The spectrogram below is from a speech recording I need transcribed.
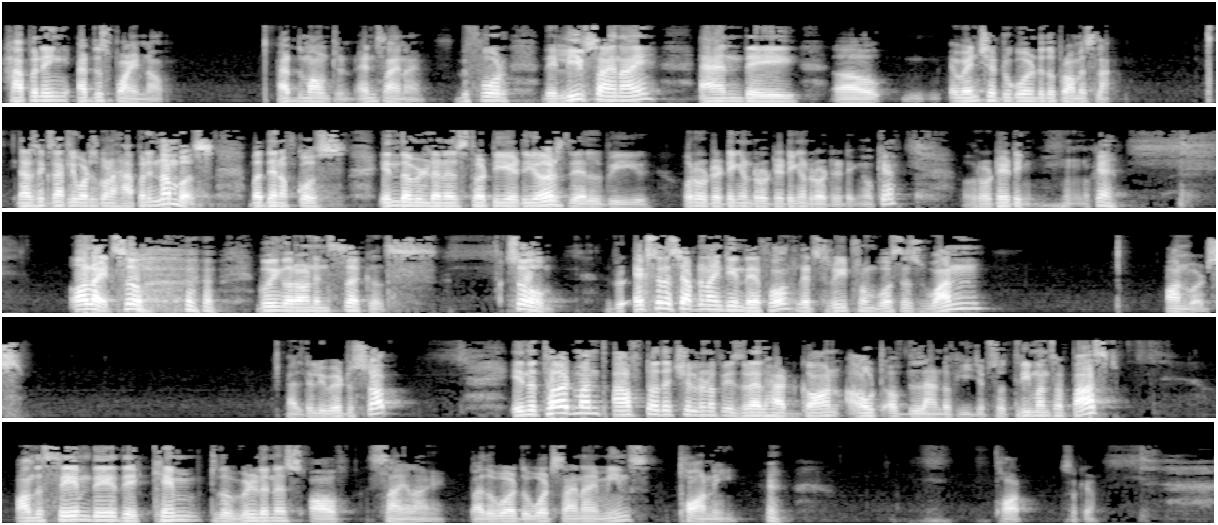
happening at this point now. At the mountain and Sinai. Before they leave Sinai and they uh, venture to go into the promised land. That's exactly what is going to happen in numbers. But then of course, in the wilderness, 38 years, they'll be rotating and rotating and rotating, okay? Rotating, okay? Alright, so, going around in circles. So, Exodus chapter 19 therefore, let's read from verses 1 onwards. I'll tell you where to stop. In the third month after the children of Israel had gone out of the land of Egypt. So three months have passed. On the same day, they came to the wilderness of Sinai. By the word, the word Sinai means thorny. Thought. It's okay.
